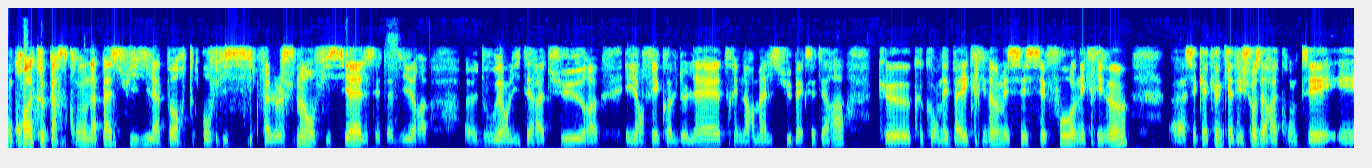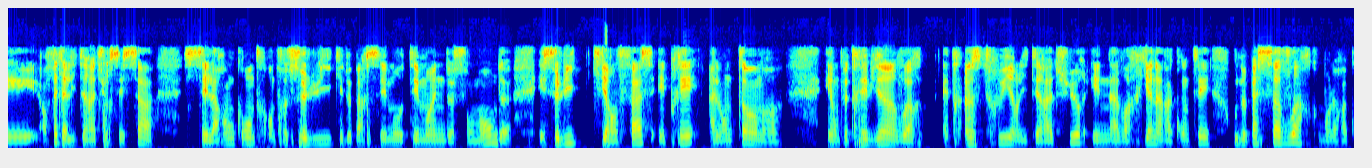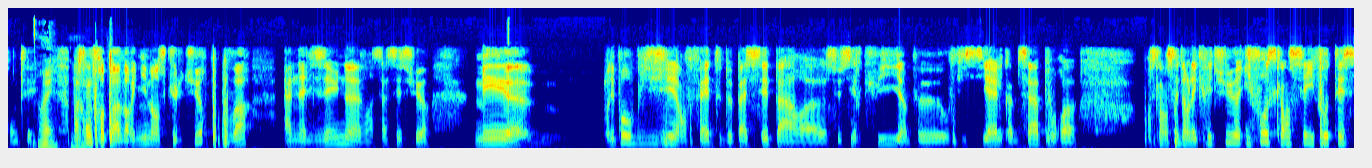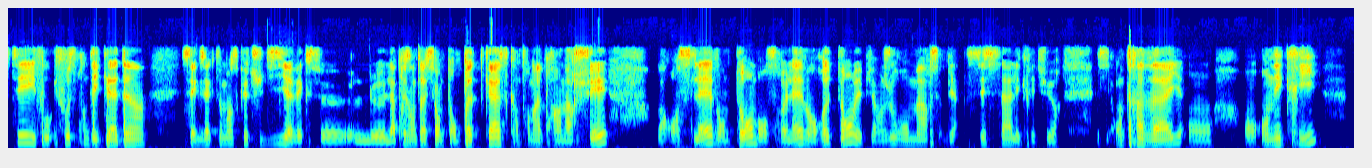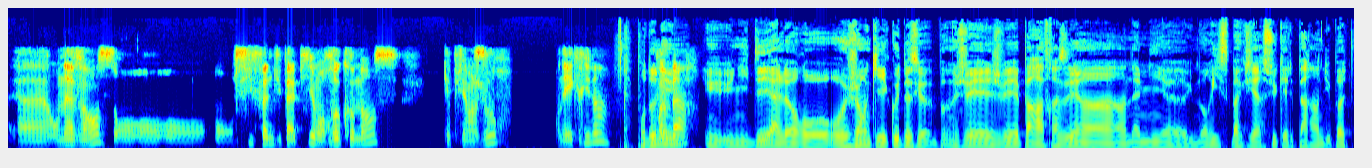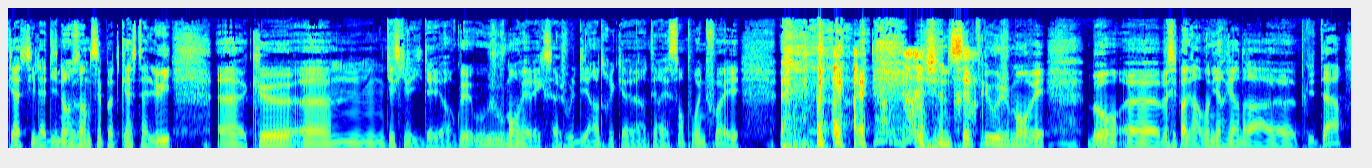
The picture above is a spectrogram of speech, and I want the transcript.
on croit que parce qu'on n'a pas suivi la porte officielle, enfin le chemin officiel, c'est-à-dire euh, doué en littérature, ayant fait école de lettres et normal sup, etc., que qu'on n'est pas écrivain. Mais c'est faux. Un écrivain, euh, c'est quelqu'un qui a des choses à raconter. Et en fait, la littérature, c'est ça. C'est la rencontre entre celui qui, de par ses mots, témoigne de son monde, et celui qui en face est prêt à l'entendre. Et on peut très bien avoir être instruit en littérature et n'avoir rien à raconter ou ne pas savoir comment le raconter. Par contre, on peut avoir une immense culture pour pouvoir analyser une œuvre, ça c'est sûr. Mais euh, on n'est pas obligé en fait de passer par euh, ce circuit un peu officiel comme ça pour euh, pour se lancer dans l'écriture. Il faut se lancer, il faut tester, il faut il faut se prendre des gadins. C'est exactement ce que tu dis avec ce, le, la présentation de ton podcast quand on apprend à marcher on se lève, on tombe, on se relève, on retombe, et puis un jour on marche. Bien, c'est ça l'écriture. On travaille, on, écrit, euh, on avance, on, chiffonne du papier, on recommence, et puis un jour on est écrivain. Pour donner une, idée alors aux, gens qui écoutent, parce que je vais je vais paraphraser un, ami euh, humoriste bah, que j'ai reçu, qui est le parrain du podcast. Il a dit dans un de ses podcasts à lui euh, que euh, qu'est-ce qu'il a dit d'ailleurs? Où je m'en vais avec ça? Je voulais dire un truc euh, intéressant pour une fois et, et je ne sais plus où je m'en vais. Bon, bah, c'est pas grave, on y reviendra plus tard.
